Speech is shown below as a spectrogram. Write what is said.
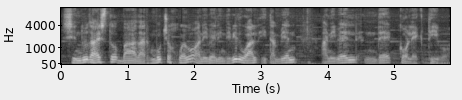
Sin duda esto va a dar mucho juego a nivel individual y también a nivel de colectivo.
